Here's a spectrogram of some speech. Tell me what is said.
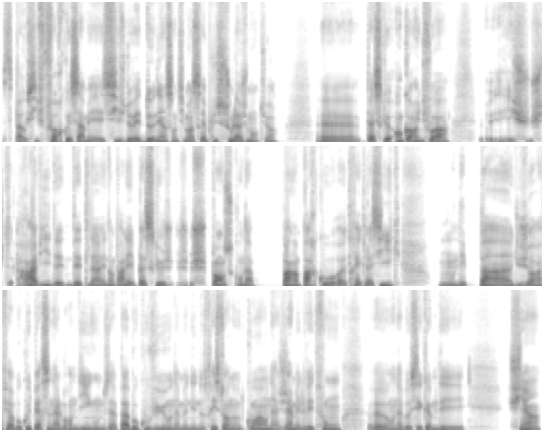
c'est pas aussi fort que ça, mais si je devais donner un sentiment, ce serait plus soulagement, tu vois. parce que encore une fois, et je, suis ravi d'être là et d'en parler, parce que je, pense qu'on n'a pas un parcours très classique. On n'est pas du genre à faire beaucoup de personal branding. On nous a pas beaucoup vu. On a mené notre histoire dans notre coin. On n'a jamais levé de fonds. on a bossé comme des chiens.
